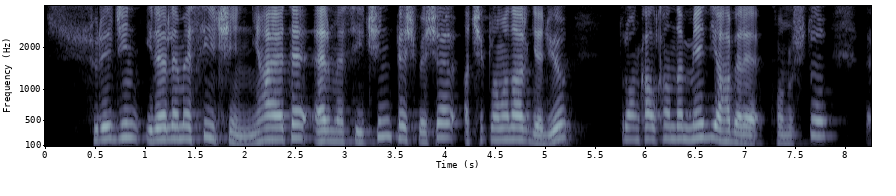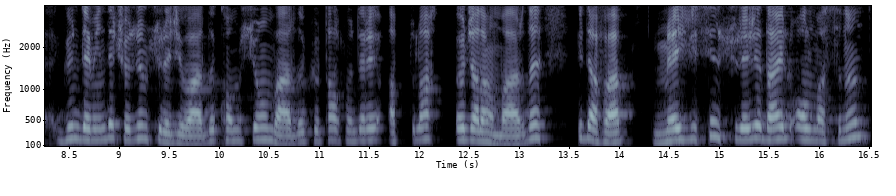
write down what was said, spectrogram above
sürecin ilerlemesi için, nihayete ermesi için peş peşe açıklamalar geliyor. Duran Kalkan da medya habere konuştu. Gündeminde çözüm süreci vardı, komisyon vardı, Kürt Halk Müdürü Abdullah Öcalan vardı. Bir defa meclisin sürece dahil olmasının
